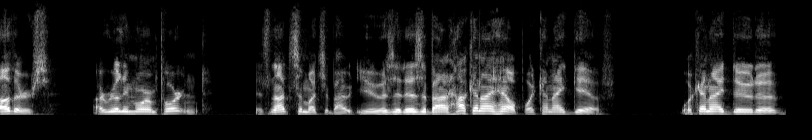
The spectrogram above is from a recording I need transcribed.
others are really more important. It's not so much about you as it is about how can I help? What can I give? What can I do to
